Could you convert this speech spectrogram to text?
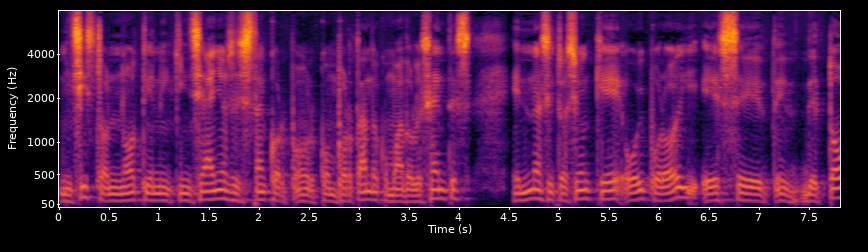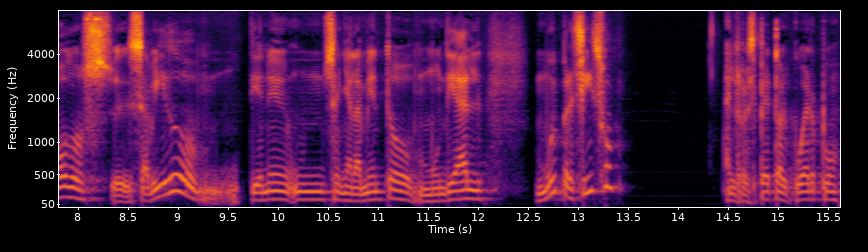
Insisto, no tienen 15 años y se están comportando como adolescentes en una situación que hoy por hoy es eh, de, todos eh, sabido, tiene un señalamiento mundial muy preciso, el respeto al cuerpo,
